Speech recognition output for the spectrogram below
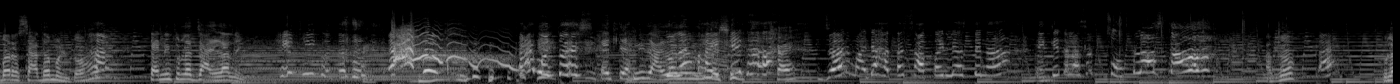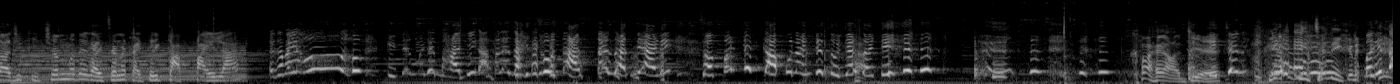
बरं साधं म्हणतो हा? हा. त्यांनी तुला जाळला नाही. हे ठीक होत. काय बोलतोयस? ए, त्यांनी जाळलं तुला नाही माहितीये. का? काय? जर माझ्या हातात सापडले असते ना एकेकाला असं चोपला असता. अगं काय? तुला आजी किचनमध्ये जायचं ना काहीतरी कापायला? अगं बाई हो किचनमध्ये भाजी कापायला जायचं होतं. आत्ता जाते आणि सफरचंद कापून आणते तुझ्यासाठी. काय आजी आहे? किचन इकडे. बघितलं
